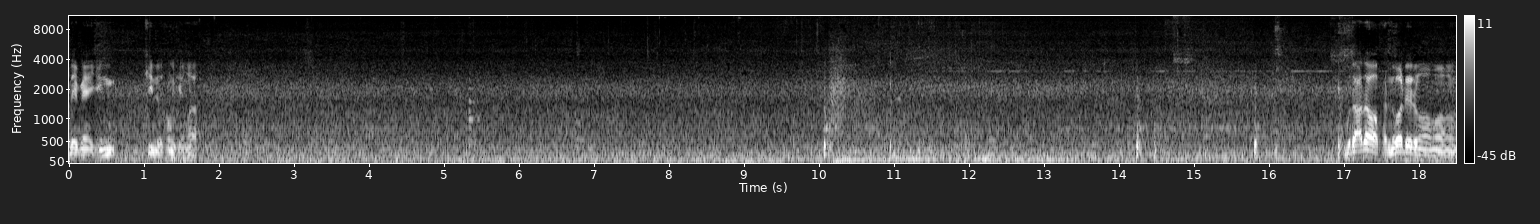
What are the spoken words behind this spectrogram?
那边已经禁止通行了。五大道很多这种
